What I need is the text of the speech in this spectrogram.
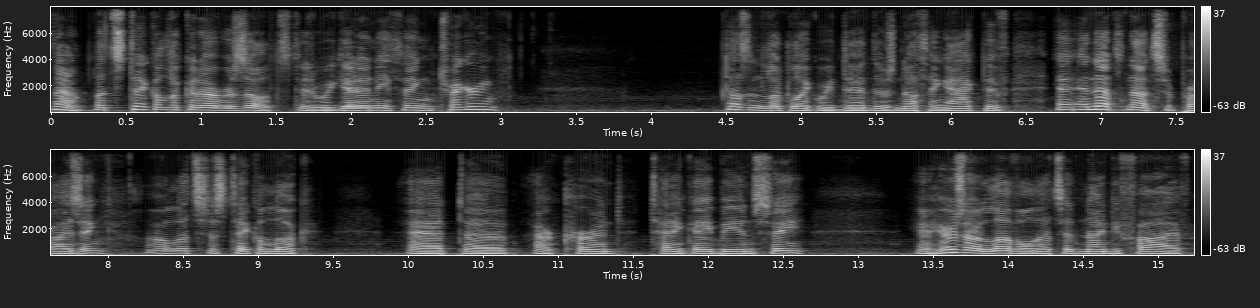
Now, let's take a look at our results. Did we get anything triggering? Doesn't look like we did. There's nothing active. And, and that's not surprising. Oh, let's just take a look at uh, our current tank A, B, and C. Yeah, here's our level. That's at 95.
